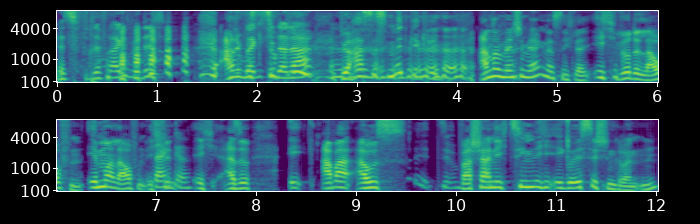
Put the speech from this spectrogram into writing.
Jetzt eine Frage für dich. Ah, du bist zu dir cool. danach? Du hast es mitgekriegt. Andere Menschen merken das nicht gleich. Ich würde laufen, immer laufen. Ich Danke. finde, ich, also, ich, aber aus wahrscheinlich ziemlich egoistischen Gründen.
